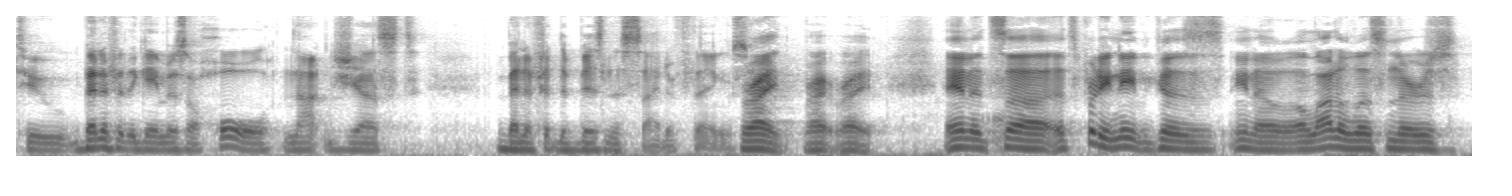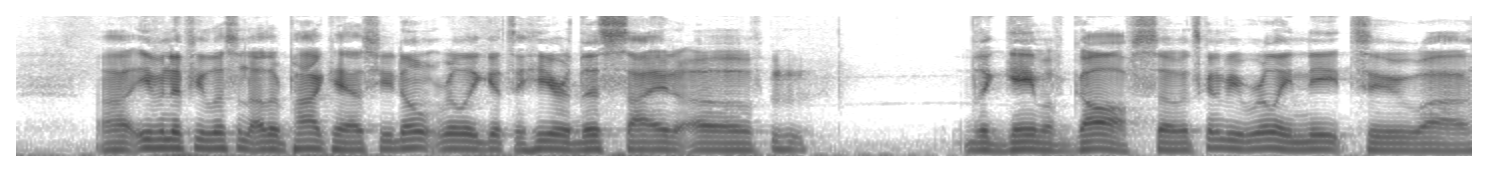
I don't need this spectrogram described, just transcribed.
to benefit the game as a whole, not just benefit the business side of things. Right, right, right. And it's uh it's pretty neat because you know a lot of listeners, uh, even if you listen to other podcasts, you don't really get to hear this side of Mhm. the game of golf. So it's going to be really neat to uh,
